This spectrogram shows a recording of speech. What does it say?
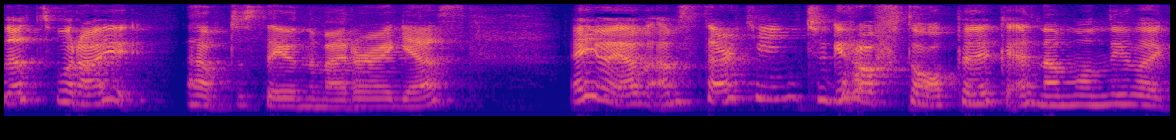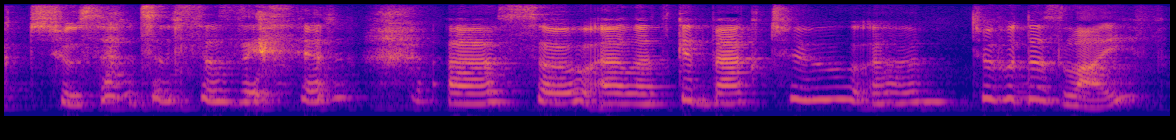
that's what I have to say on the matter, I guess. Anyway, I'm, I'm starting to get off topic and I'm only like two sentences in. Uh, so uh, let's get back to, um, to Huda's life.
